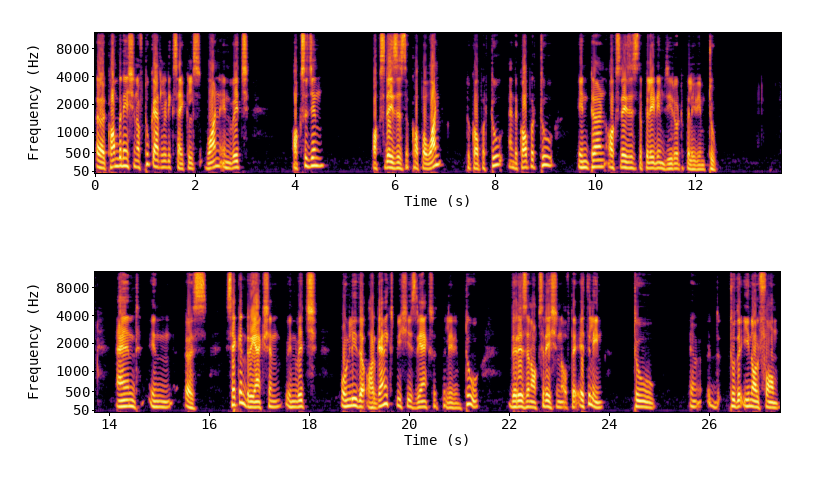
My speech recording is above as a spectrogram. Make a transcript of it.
a combination of two catalytic cycles, one in which oxygen oxidizes the copper 1 to copper 2 and the copper 2 in turn oxidizes the palladium 0 to palladium 2. And in a second reaction in which only the organic species reacts with palladium 2, there is an oxidation of the ethylene to uh, to the enol form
